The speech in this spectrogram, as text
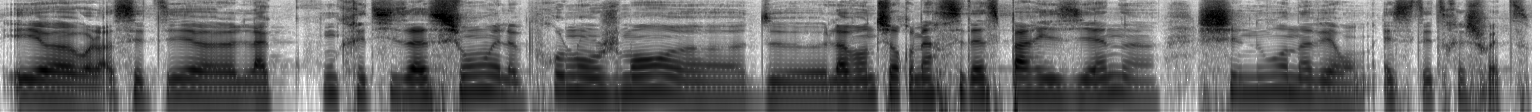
Et euh, voilà, c'était la concrétisation et le prolongement de l'aventure Mercedes parisienne chez nous en Aveyron. Et c'était très chouette.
